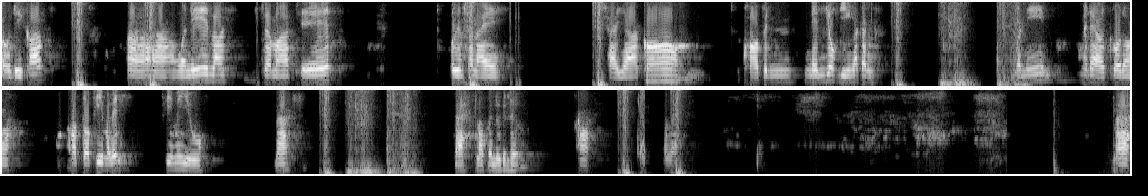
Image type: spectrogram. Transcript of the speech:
สวัสดีครับ อ่า วันนี้เราจะมาเทสปืนสไนฉายาก็ขอเป็นเน้นโยกยิงแล้วกัน วันนี้ไม่ได้เอาตัวเราเอาตัวพี่มาเล่น พี่ไม่อยู่ นะ ไป เราไปลุยกันเถอะอะอะไร อะ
